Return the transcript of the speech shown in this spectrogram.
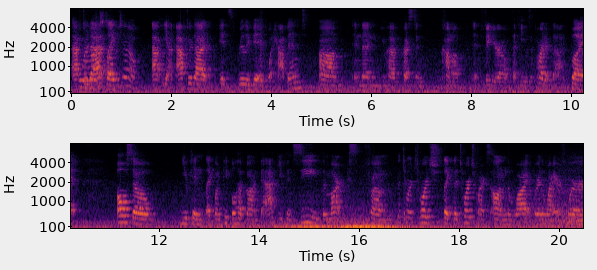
after that like the yeah, after that, it's really vague what happened. Um, and then you have Preston come up and figure out that he was a part of that. But also, you can, like, when people have gone back, you can see the marks from The torch. like the torch marks on the wire, where the wires were,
